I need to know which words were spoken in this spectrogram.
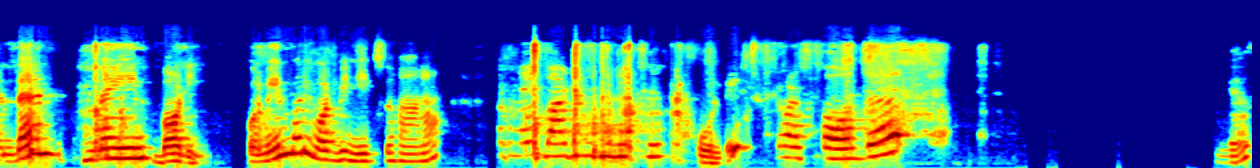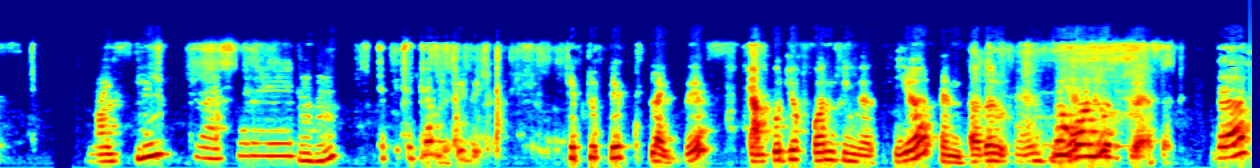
and then main body. For main body, what we need, Suhana? For the main body, we need to. Fold it. We're gonna fold it. Yes. Nicely. nicely. Mm-hmm. Tip, tip, tip. Tip to tip like this. And put your one finger here and other hand No, here one to to- press it. This.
